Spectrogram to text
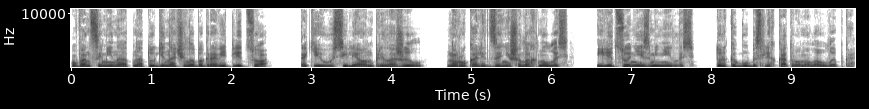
У Ван Симина от натуги начало багроветь лицо. Такие усилия он приложил, но рука Лидзе не шелохнулась, и лицо не изменилось, только губы слегка тронула улыбка.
